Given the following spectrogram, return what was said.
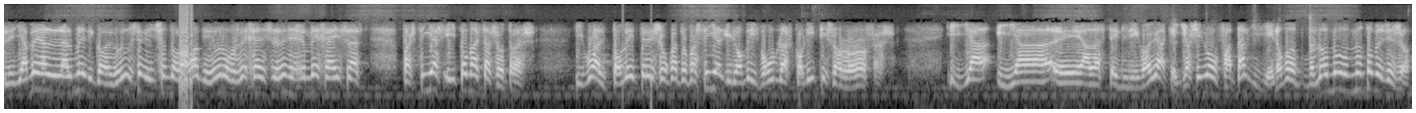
Le llamé al, médico, digo, usted que son y digo, bueno, pues deja, deja esas pastillas y toma estas otras. Igual, tomé tres o cuatro pastillas y lo mismo, unas colitis horrorosas. Y ya, y ya eh, a las digo, oiga, que yo sigo fatal, y no, no, no, no tomes eso.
